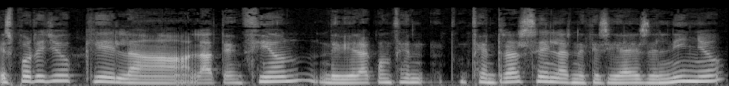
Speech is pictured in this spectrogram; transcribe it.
Es por ello que la, atención debiera concentrarse en las necesidades del niño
